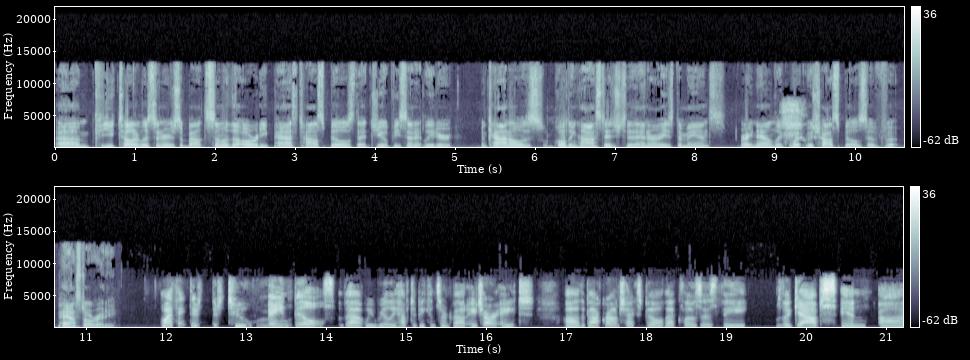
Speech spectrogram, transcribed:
Um, can you tell our listeners about some of the already passed house bills that gop senate leader mcconnell is holding hostage to the nra's demands right now like what which house bills have uh, passed already? Well, I think there's there's two main bills that we really have to be concerned about. HR eight, uh, the background checks bill that closes the the gaps in uh,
